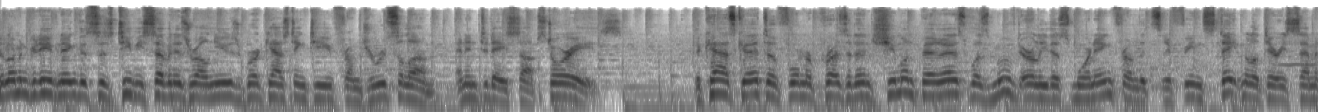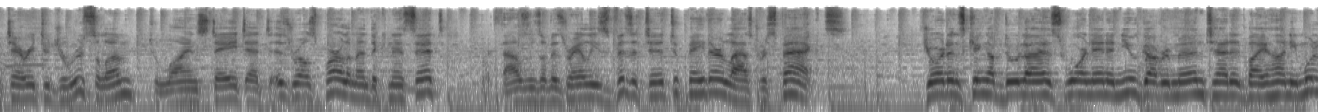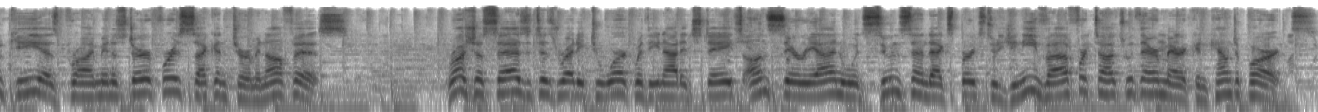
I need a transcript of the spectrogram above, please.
Shalom and good evening. This is TV7 Israel News broadcasting to you from Jerusalem. And in today's top stories, the casket of former President Shimon Peres was moved early this morning from the Tzrifin State Military Cemetery to Jerusalem to Lion State at Israel's parliament, the Knesset, where thousands of Israelis visited to pay their last respects. Jordan's King Abdullah has sworn in a new government headed by Hani Mulki as prime minister for his second term in office. Russia says it is ready to work with the United States on Syria and would soon send experts to Geneva for talks with their American counterparts.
